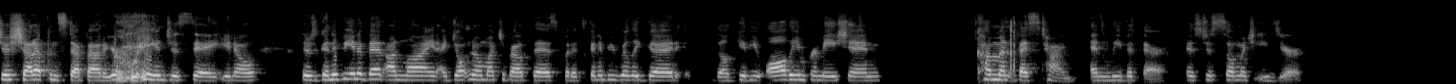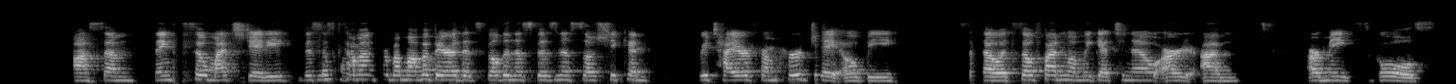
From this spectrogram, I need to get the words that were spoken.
just shut up and step out of your way and just say, you know, there's going to be an event online. I don't know much about this, but it's going to be really good. They'll give you all the information. Come at this time and leave it there. It's just so much easier. Awesome. Thanks so much, JD. This no is coming from a mama bear that's building this business so she can retire from her job. So it's so fun when we get to know our um, our mates' goals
